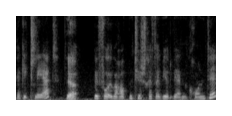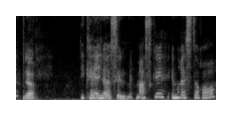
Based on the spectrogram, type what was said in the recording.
ja geklärt, Ja, bevor überhaupt ein Tisch reserviert werden konnte. ja. Die Kellner sind mit Maske im Restaurant.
